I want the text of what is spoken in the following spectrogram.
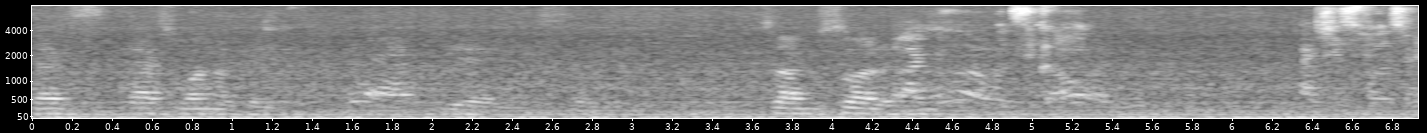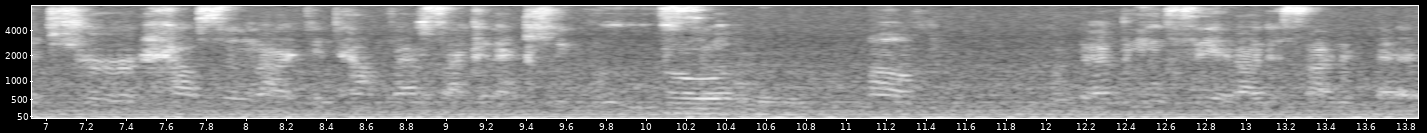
That's, that's one of the, Yeah. So, so I'm sorry. I knew I was going. I just wasn't sure how soon I could, how fast I could actually move. Oh, So, okay. um, with that being said, I decided that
